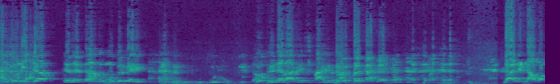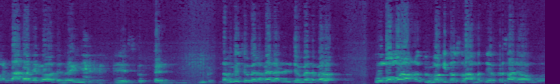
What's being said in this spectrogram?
itu ninja, ya ya, kartu mobil keri, dokternya laris. Nah ini nawang sana kau dan rai, yes, kuten. Tapi kalau coba nama laris, coba nama umpama orang mau kita selamat ya kersane Allah.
